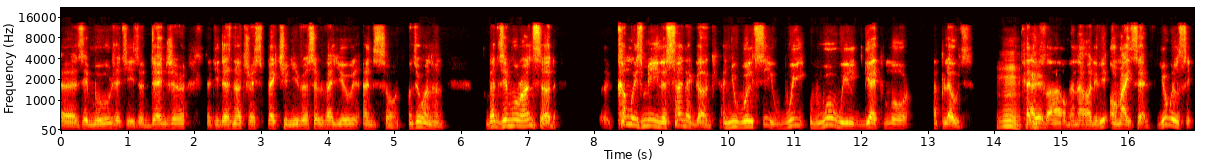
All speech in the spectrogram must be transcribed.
uh, Zemmour, that he is a danger, that he does not respect universal values, and so on, on the one hand. But Zemmour answered, come with me in a synagogue and you will see we who will get more applause. Mm, Kalifat I, or Bernard Levy or myself. You will see.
